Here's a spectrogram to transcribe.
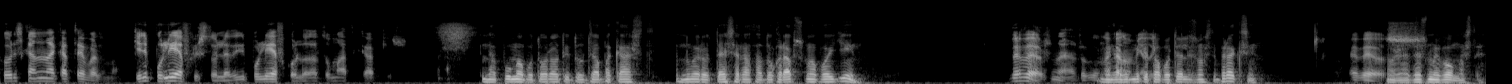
χωρίς κανένα κατέβασμα. Και είναι πολύ εύχριστο, δηλαδή είναι πολύ εύκολο να το μάθει κάποιος. Να πούμε από τώρα ότι το JabaCast νούμερο 4 θα το γράψουμε από εκεί. Βεβαίως, ναι. Να, το, να, να δούμε και το αποτέλεσμα στην πράξη. Βεβαίως. Ωραία, δεσμευόμαστε.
